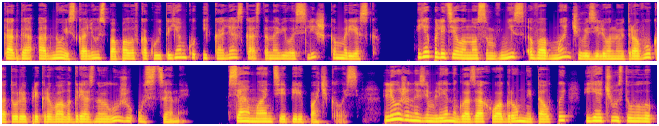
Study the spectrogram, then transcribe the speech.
когда одно из колес попало в какую-то ямку, и коляска остановилась слишком резко. Я полетела носом вниз в обманчиво зеленую траву, которая прикрывала грязную лужу у сцены. Вся мантия перепачкалась. Лежа на земле на глазах у огромной толпы, я чувствовала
